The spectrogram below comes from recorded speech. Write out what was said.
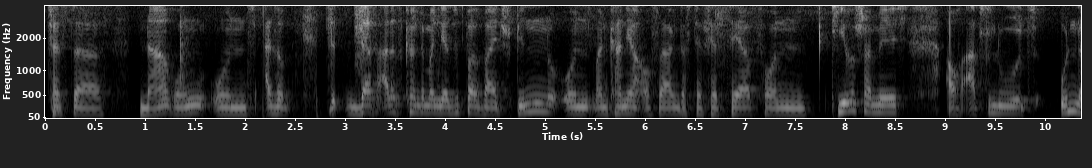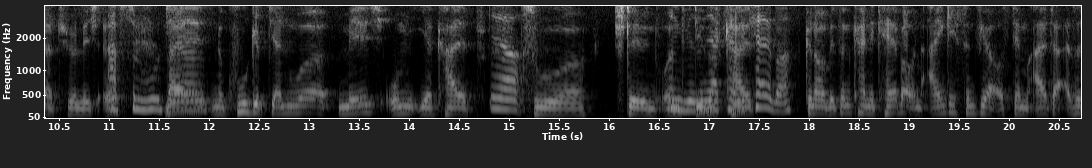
fester Nahrung. Und also das alles könnte man ja super weit spinnen und man kann ja auch sagen, dass der Verzehr von tierischer Milch auch absolut unnatürlich ist. Absolut, Weil ja. eine Kuh gibt ja nur Milch, um ihr Kalb Ja. zu stillen. Und, Und wir sind dieses ja keine Kalb, Kälber. Genau, wir sind keine Kälber und eigentlich sind wir aus dem Alter, also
